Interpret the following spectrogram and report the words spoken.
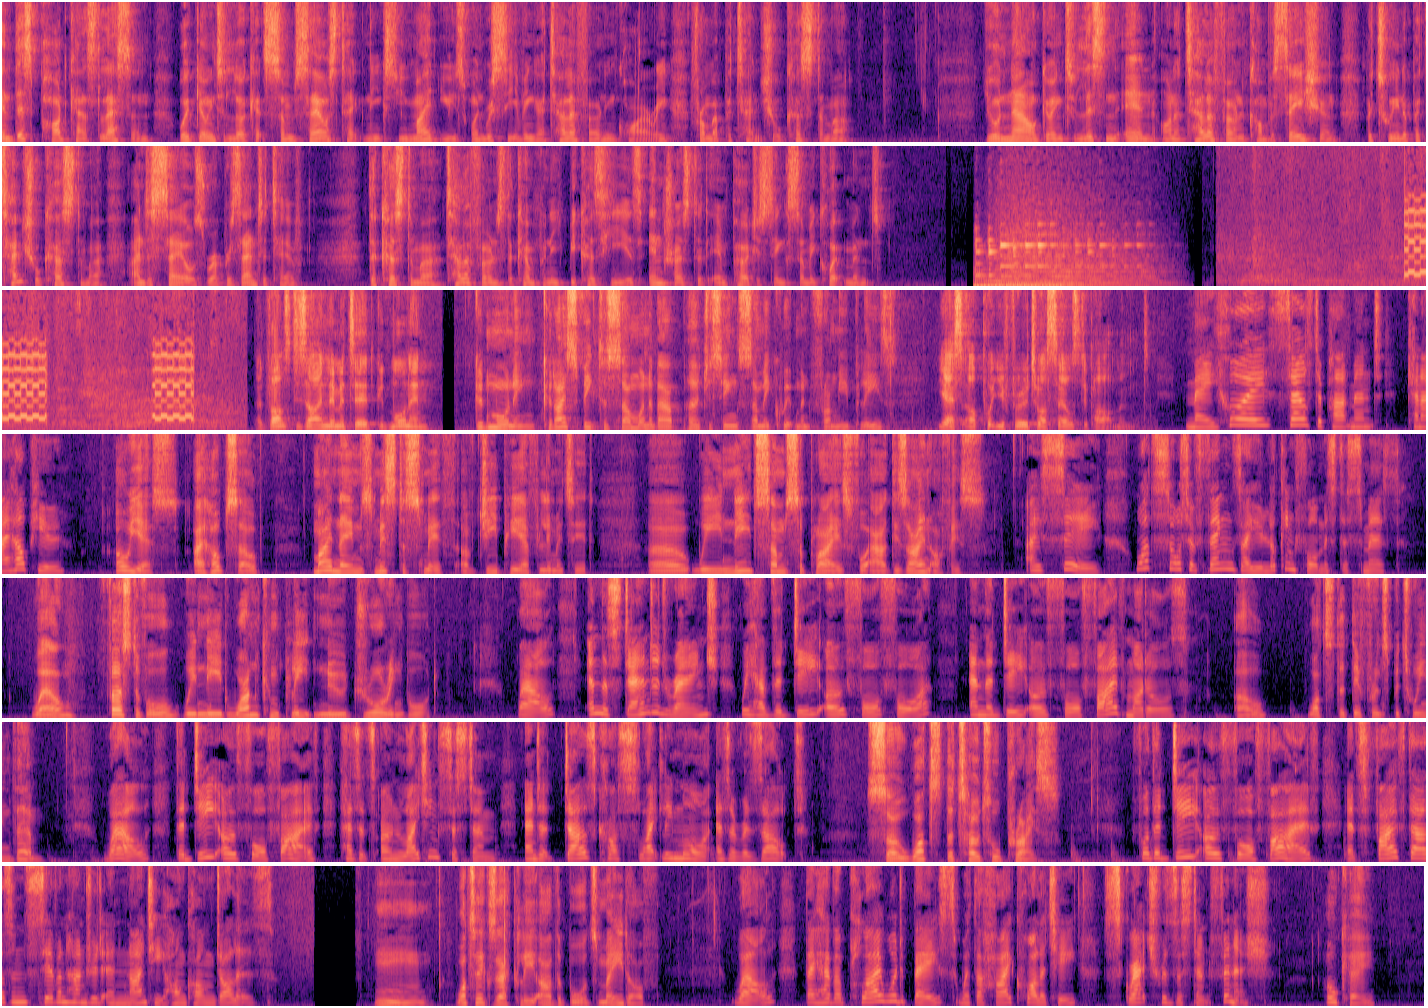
In this podcast lesson, we're going to look at some sales techniques you might use when receiving a telephone inquiry from a potential customer. You're now going to listen in on a telephone conversation between a potential customer and a sales representative. The customer telephones the company because he is interested in purchasing some equipment. Advanced Design Limited, good morning. Good morning. Could I speak to someone about purchasing some equipment from you, please? Yes, I'll put you through to our sales department. Mei Hui, Sales Department. Can I help you? Oh, yes. I hope so. My name's Mr. Smith of GPF Limited. Uh, we need some supplies for our design office. I see. What sort of things are you looking for, Mr. Smith? Well, first of all, we need one complete new drawing board. Well, in the standard range, we have the D044 and the D045 models. Oh? What's the difference between them? Well, the D045 has its own lighting system and it does cost slightly more as a result. So, what's the total price? For the D045, it's 5,790 Hong Kong dollars. Hmm, what exactly are the boards made of? Well, they have a plywood base with a high quality, scratch resistant finish. Okay.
